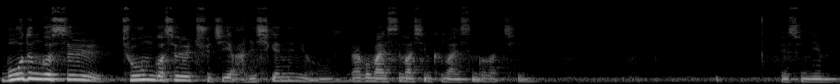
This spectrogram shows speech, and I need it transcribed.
모든 것을 좋은 것을 주지 않으시겠느냐 라고 말씀하신 그 말씀과 같이 예수님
